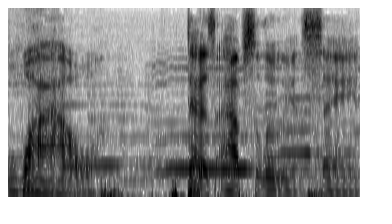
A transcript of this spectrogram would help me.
Wow, that is absolutely insane.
